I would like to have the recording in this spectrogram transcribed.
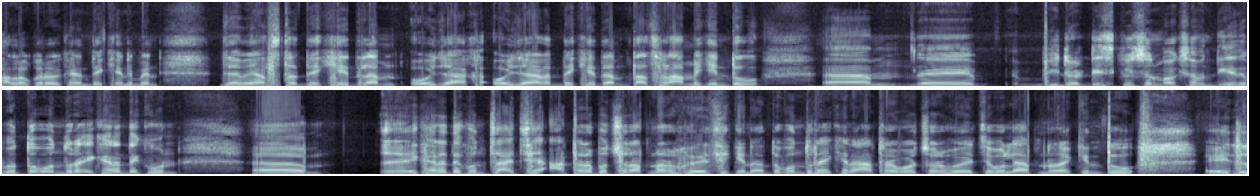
ভালো করে ওইখানে দেখে নেবেন। যে আমি অ্যাপসটা দেখিয়ে দিলাম, ওই জায়গা, ওই জায়গাটা দেখিয়ে দিলাম। তাছাড়া আমি কিন্তু ভিডিও ডিসক্রিপশন বক্সে আমি দিয়ে দেবো। তো বন্ধুরা, এখানে দেখুন এখানে দেখুন চাইছে আঠারো বছর আপনার হয়েছে কিনা। তো বন্ধুরা, এখানে আঠারো বছর হয়েছে বলে আপনারা কিন্তু এই যে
